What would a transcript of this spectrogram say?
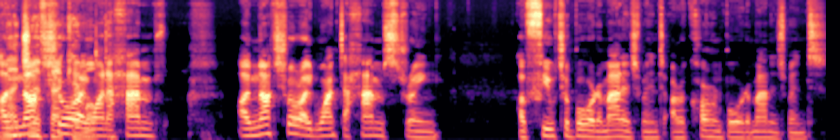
I'm not sure I want to ham. I'm not sure I'd want to hamstring a future board of management or a current board of management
